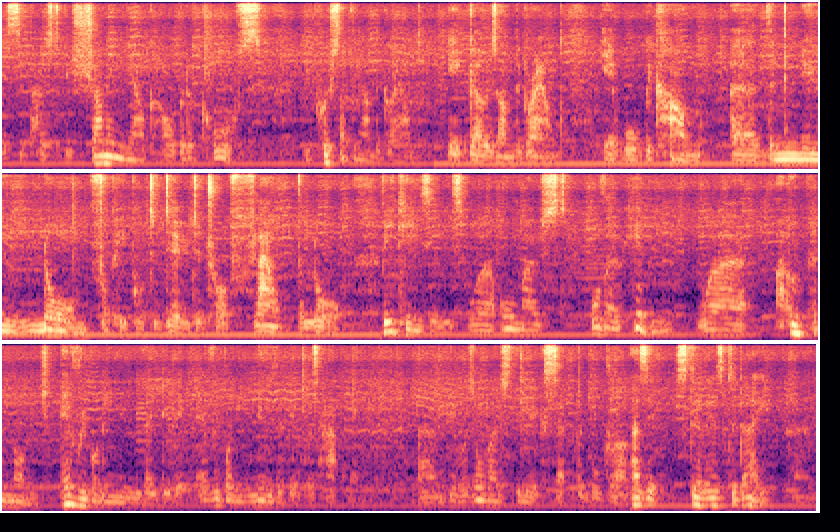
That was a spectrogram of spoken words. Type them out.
is supposed to be shunning the alcohol, but of course, you push something underground, it goes underground. It will become uh, the new norm for people to do to try to flout the law. Speakeasies were almost, although hidden, were open knowledge. Everybody knew they did it. Everybody knew that it was happening. Um, it was almost the acceptable drug, as it still is today, um,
